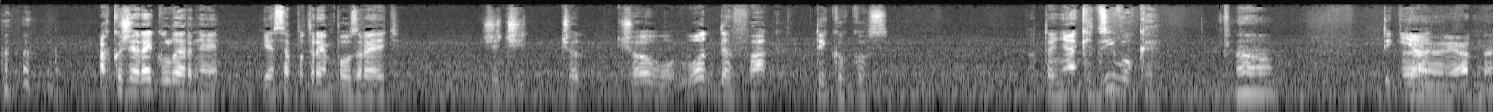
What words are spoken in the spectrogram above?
akože regulérne, ja sa potrebujem pozrieť, že či, čo, čo, what the fuck, ty kokos. A to je nejaké divoké. Ty, To je riadne.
